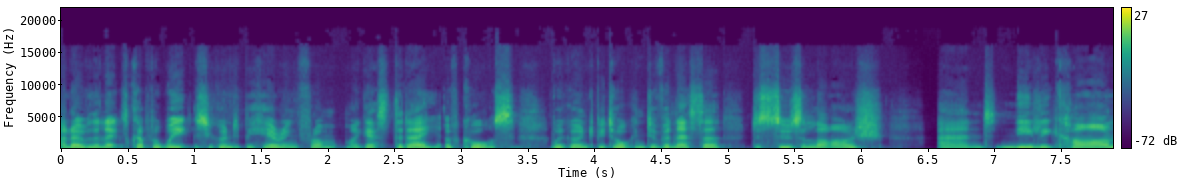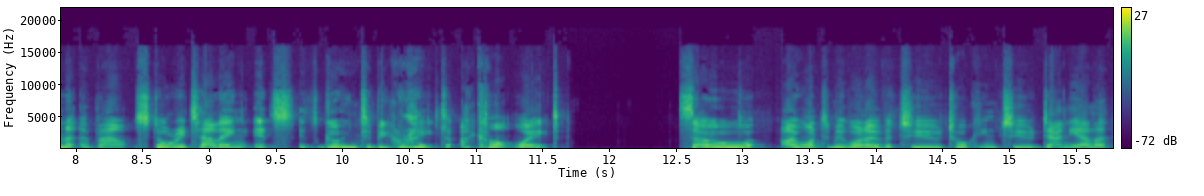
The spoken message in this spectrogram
And over the next couple of weeks, you're going to be hearing from my guest today, of course. We're going to be talking to Vanessa de Souza Lage and Neely Khan about storytelling. It's it's going to be great. I can't wait. So I want to move on over to talking to Daniela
